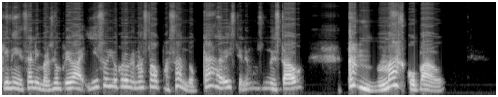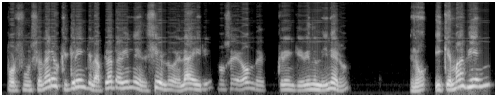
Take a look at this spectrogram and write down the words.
que es la inversión privada. Y eso yo creo que no ha estado pasando. Cada vez tenemos un Estado más copado por funcionarios que creen que la plata viene del cielo, del aire, no sé de dónde creen que viene el dinero, ¿no? Y que más bien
